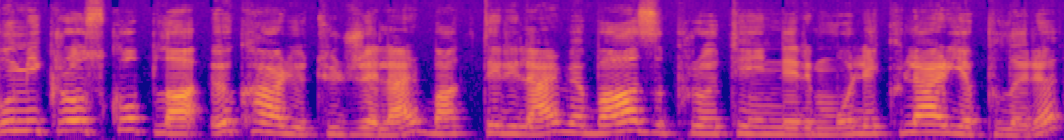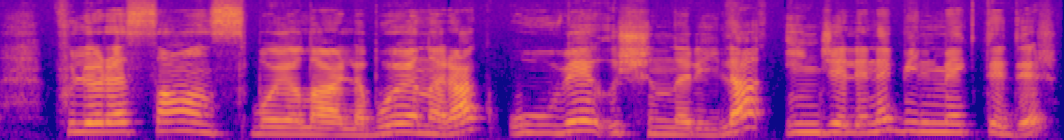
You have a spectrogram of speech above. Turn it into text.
Bu mikroskopla ökaryot hücreler, bakteriler ve bazı proteinlerin moleküler yapıları floresans boyalarla boyanarak UV ışınlarıyla incelenebilmektedir.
